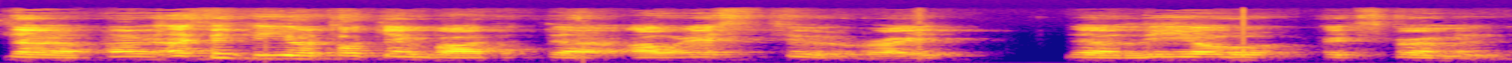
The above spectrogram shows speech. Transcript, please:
The I, I think you're talking about the our S two, right? The Leo experiment.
